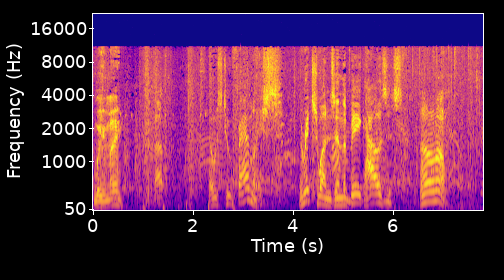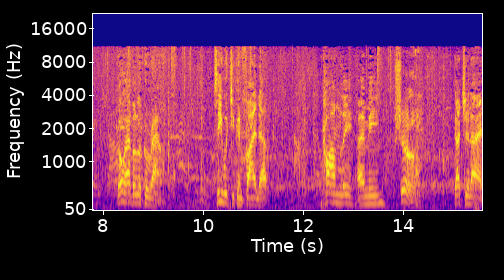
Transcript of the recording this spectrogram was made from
What do you mean? about those two families? The rich ones in the big houses. I don't know. Go have a look around. See what you can find out. Calmly, I mean. Sure. Dutch and I,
